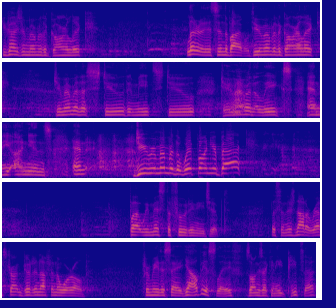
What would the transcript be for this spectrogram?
You guys remember the garlic? Literally, it's in the Bible. Do you remember the garlic? Do you remember the stew, the meat stew? Do you remember the leeks and the onions? And do you remember the whip on your back? But we miss the food in Egypt. Listen, there's not a restaurant good enough in the world for me to say, yeah, I'll be a slave as long as I can eat pizza.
